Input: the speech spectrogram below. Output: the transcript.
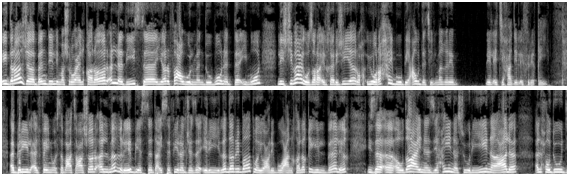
إدراج بند لمشروع القرار الذي سيرفعه المندوبون الدائمون لاجتماع وزراء الخارجية يرحب بعودة المغرب. للاتحاد الإفريقي. أبريل 2017 المغرب يستدعي السفير الجزائري لدى الرباط ويعرب عن قلقه البالغ إزاء أوضاع نازحين سوريين على الحدود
